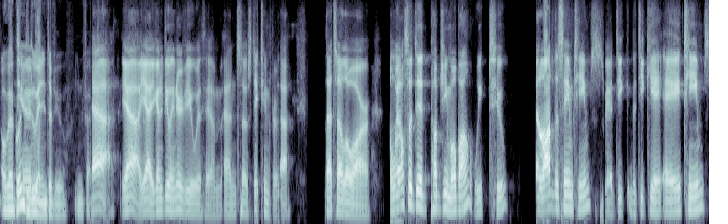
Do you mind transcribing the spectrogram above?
Oh, we're going to do an interview, in fact. yeah, yeah, yeah. You're gonna do an interview with him, and so stay tuned for that. That's LOR. And we also did PUBG Mobile Week Two. A lot of the same teams. We had D- the DKA teams.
